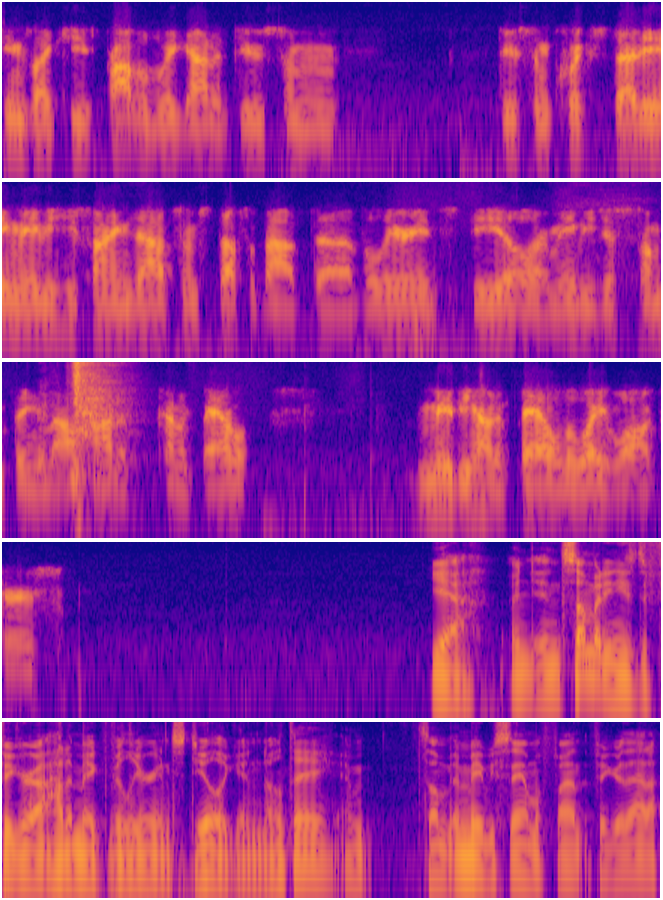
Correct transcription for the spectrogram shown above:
seems like he's probably got to do some do some quick studying. Maybe he finds out some stuff about uh, Valyrian steel, or maybe just something about how to kind of battle, maybe how to battle the White Walkers. Yeah, and, and somebody needs to figure out how to make Valyrian steel again, don't they? And some and maybe Sam will find figure that out.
